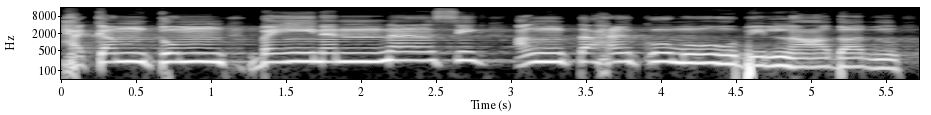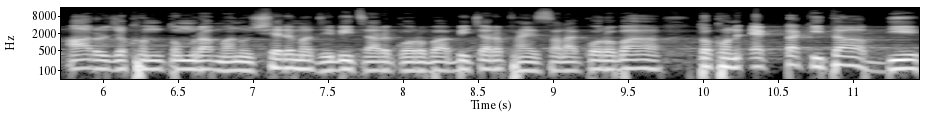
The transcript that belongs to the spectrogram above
হাকামতুম বাইনান নাসি আন তাহকুমু বিল আদল। আর যখন তোমরা মানুষের মাঝে বিচার করবা, বিচার ফয়সালা করবা, তখন একটা কিতাব দিয়ে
